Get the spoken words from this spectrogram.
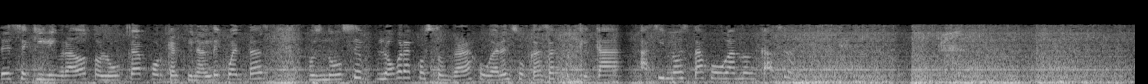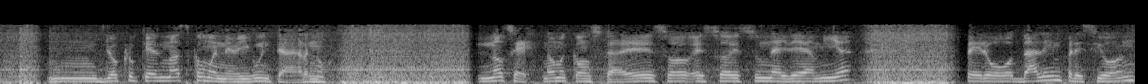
desequilibrado a Toluca porque al final de cuentas pues no se logra acostumbrar a jugar en su casa porque ca- casi no está jugando en casa. Mm, yo creo que es más como enemigo interno. No sé, no me consta. Eso, eso es una idea mía. Pero da la impresión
